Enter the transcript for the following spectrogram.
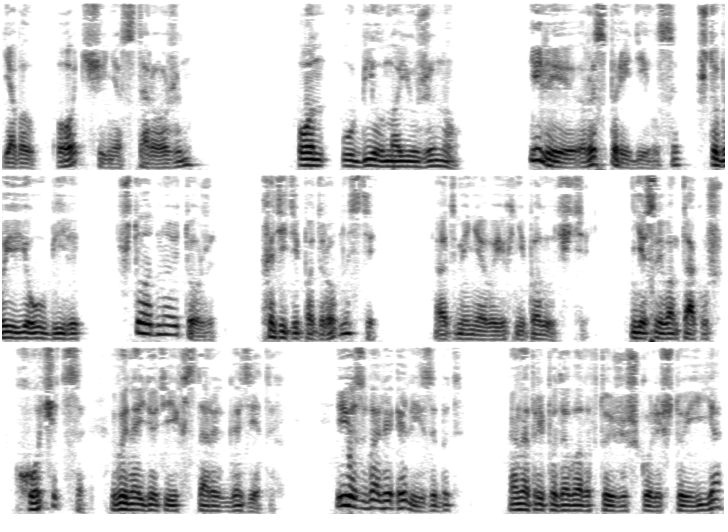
Я был очень осторожен. Он убил мою жену. Или распорядился, чтобы ее убили. Что одно и то же. Хотите подробности? От меня вы их не получите. Если вам так уж хочется, вы найдете их в старых газетах. Ее звали Элизабет. Она преподавала в той же школе, что и я,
